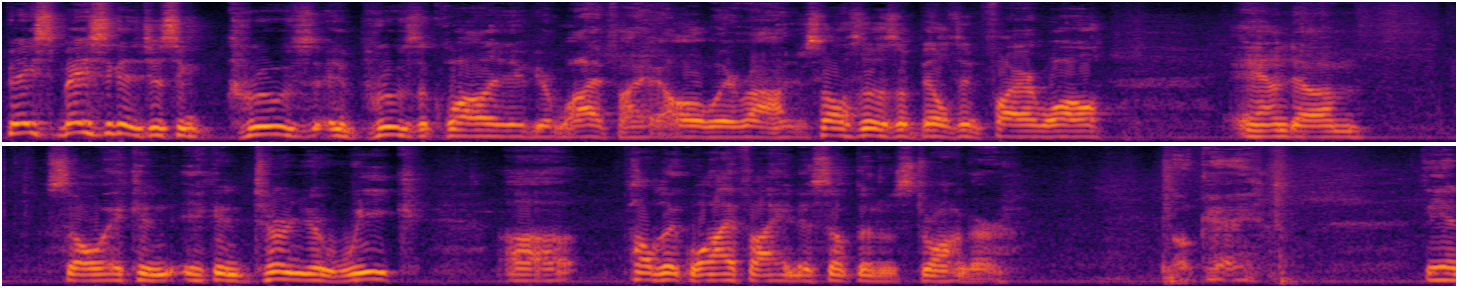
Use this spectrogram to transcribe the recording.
basically it just improves, improves the quality of your Wi-Fi all the way around. It also has a built-in firewall and um, so it can it can turn your weak uh, public Wi-Fi into something stronger. Okay. The,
